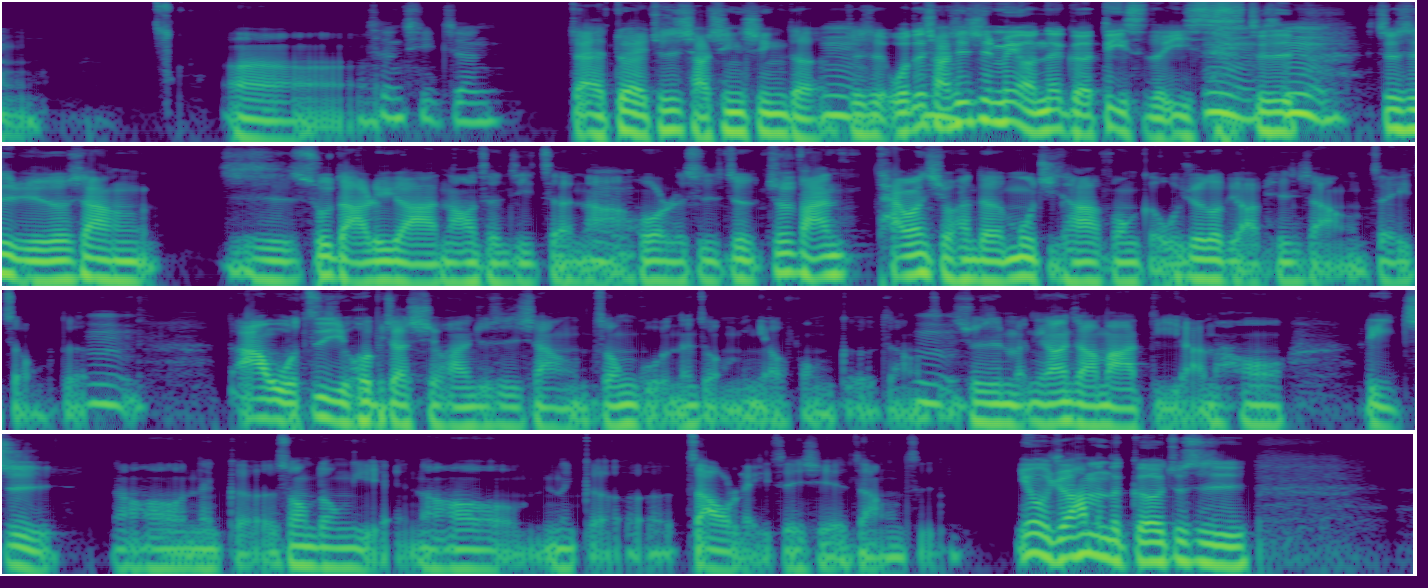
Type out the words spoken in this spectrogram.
呃，陈绮贞，对对，就是小清新的，嗯就是我的小清新没有那个 diss 的意思，嗯就是嗯。就是比如说像就是苏打绿啊，然后陈绮贞啊，嗯。或者是就就是反正台湾喜欢的木吉他的风格，我觉得都比较偏向这一种的。嗯。啊，我自己会比较喜欢就是像中国那种民谣风格这样子，嗯。就是你刚刚讲马迪啊，然后李志，然后那个宋冬野，然后那个赵雷这些这样子，因为我觉得他们的歌就是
